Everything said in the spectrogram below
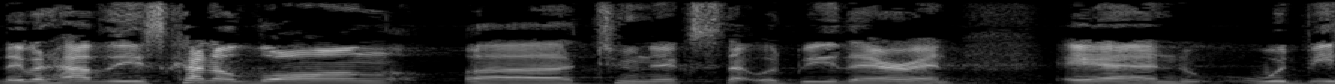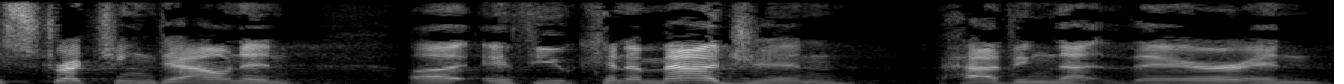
They would have these kind of long uh, tunics that would be there and, and would be stretching down. And uh, if you can imagine having that there and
